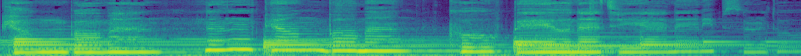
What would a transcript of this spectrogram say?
평범한 눈 평범한 빼어나지 않은 입술도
